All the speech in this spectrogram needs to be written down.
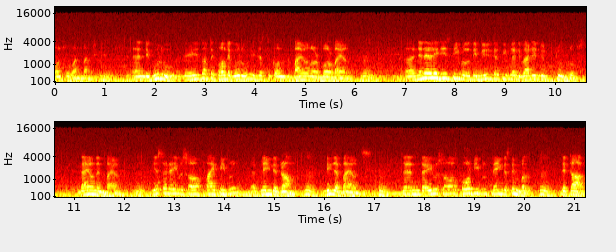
all through one month. Hmm. And the guru, he is not called a guru, he is just called bayan or bor bayan. Hmm. Uh, generally, these people, the musical people, are divided into two groups, gayan and bayan. Hmm. Yesterday, you saw five people uh, playing the drum. Hmm. These are bayans. Hmm. Then uh, you saw four people playing the cymbal, Hmm. the tal.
